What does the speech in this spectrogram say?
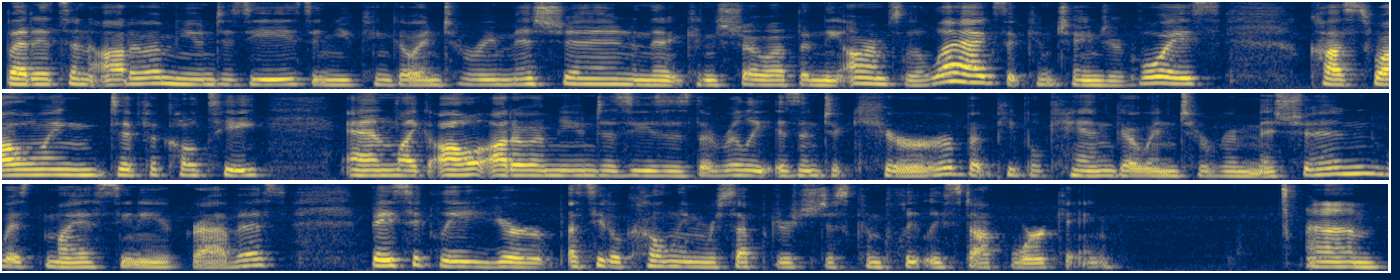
but it's an autoimmune disease and you can go into remission and then it can show up in the arms or the legs. It can change your voice, cause swallowing difficulty. And like all autoimmune diseases, there really isn't a cure, but people can go into remission with myasthenia gravis. Basically, your acetylcholine receptors just completely stop working. Um,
